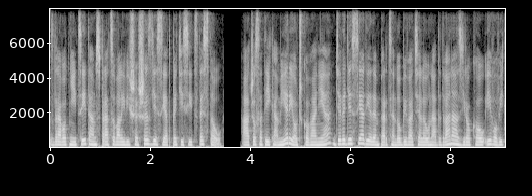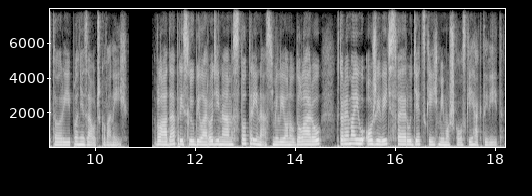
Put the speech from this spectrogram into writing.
Zdravotníci tam spracovali vyše 65 tisíc testov a čo sa týka miery očkovania, 91% obyvateľov nad 12 rokov je vo Viktórii plne zaočkovaných. Vláda prislúbila rodinám 113 miliónov dolárov, ktoré majú oživiť sféru detských mimoškolských aktivít.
